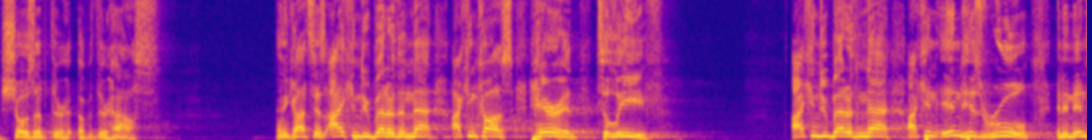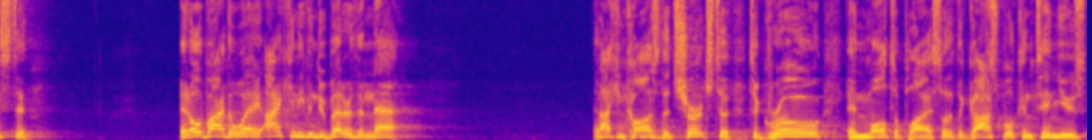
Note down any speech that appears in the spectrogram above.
shows up, there, up at their house. And God says, I can do better than that. I can cause Herod to leave. I can do better than that. I can end his rule in an instant. And oh, by the way, I can even do better than that. And I can cause the church to, to grow and multiply so that the gospel continues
